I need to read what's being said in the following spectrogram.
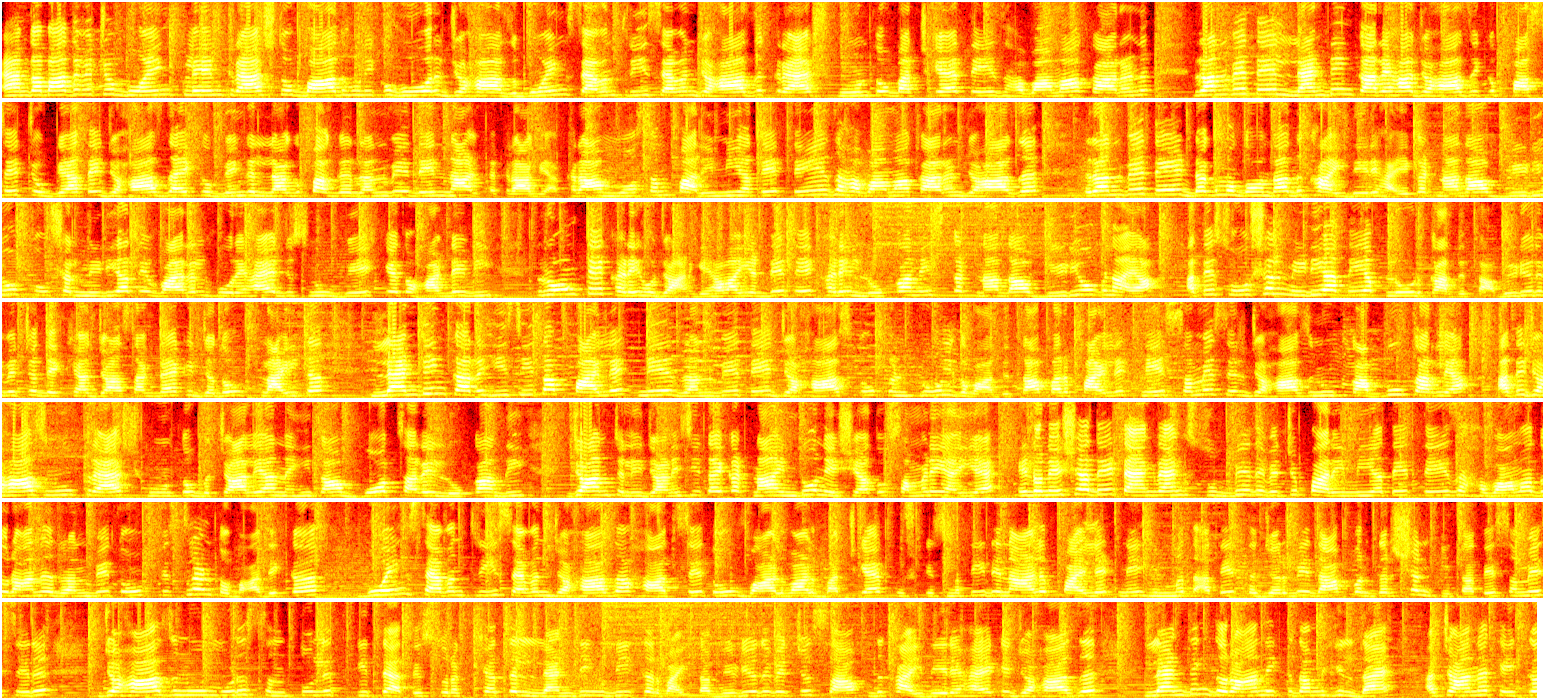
ਅਹਮਦਾਬਾਦ ਦੇ ਵਿੱਚ Boeing plain crash ਤੋਂ ਬਾਅਦ ਹੁਣ ਇੱਕ ਹੋਰ ਜਹਾਜ਼ ਬੋਇੰਗ 737 ਜਹਾਜ਼ ਕ੍ਰੈਸ਼ ਹੋਣ ਤੋਂ ਬਚ ਗਿਆ ਤੇਜ਼ ਹਵਾਵਾਂ ਕਾਰਨ ਰਨਵੇ ਤੇ ਲੈਂਡਿੰਗ ਕਰ ਰਿਹਾ ਜਹਾਜ਼ ਇੱਕ ਪਾਸੇ ਝੁਕ ਗਿਆ ਤੇ ਜਹਾਜ਼ ਦਾ ਇੱਕ ਵਿੰਗ ਲਗਭਗ ਰਨਵੇ ਦੇ ਨਾਲ ਟਕਰਾ ਗਿਆ। ਖਰਾਬ ਮੌਸਮ, ਭਾਰੀ ਮੀਂਹ ਅਤੇ ਤੇਜ਼ ਹਵਾਵਾਂ ਕਾਰਨ ਜਹਾਜ਼ ਰਨਵੇ ਤੇ ਡਗਮਗਾਉਂਦਾ ਦਿਖਾਈ ਦੇ ਰਿਹਾ ਹੈ। ਇਹ ਘਟਨਾ ਦਾ ਵੀਡੀਓ ਸੋਸ਼ਲ ਮੀਡੀਆ ਤੇ ਵਾਇਰਲ ਹੋ ਰਿਹਾ ਹੈ ਜਿਸ ਨੂੰ ਵੇਖ ਕੇ ਤੁਹਾਡੇ ਵੀ ਰੋਂਗਟੇ ਖੜੇ ਹੋ ਜਾਣਗੇ। ਹਵਾਈ ਅੱਡੇ ਤੇ ਖੜੇ ਲੋਕਾਂ ਨੇ ਇਸ ਘਟਨਾ ਦਾ ਵੀਡੀਓ ਬਣਾਇਆ ਅਤੇ ਸੋਸ਼ਲ ਮੀਡੀਆ ਤੇ ਅਪਲੋਡ ਕਰ ਦਿੱਤਾ। ਵੀਡੀਓ ਦੇ ਵਿੱਚ ਦੇਖਿਆ ਜਾ ਸਕਦਾ ਹੈ ਕਿ ਜਦੋਂ ਫਲਾਈਟ ਲੈਂਡਿੰਗ ਕਰ ਰਹੀ ਸੀ ਤਾਂ ਪਾਇਲਟ ਨੇ ਰਨਵੇ ਤੇ ਜਹਾਜ਼ ਤੋਂ ਕੰਟਰੋਲ ਗਵਾ ਦਿੱਤਾ, ਪਰ ਪਾਇਲਟ ਨੇ ਸਮੇਂ ਸਿਰ ਜਹਾਜ਼ ਨੂੰ ਕਾਬੂ ਕਰ ਲਿਆ ਅਤੇ ਜਹਾਜ਼ ਨੂੰ ਕ੍ਰੈਸ਼ ਹੋਣ ਤੋਂ ਬਚਾ ਲਿਆ। ਨਹੀਂ ਤਾਂ ਬਹੁਤ ਸਾਰੇ ਲੋਕਾਂ ਦੀ ਜਾਨ ਚਲੀ ਜਾਣੀ ਸੀ। ਤਾਂ ਇਹ ਘਟਨਾ ਇੰਡੋਨੇਸ਼ੀਆ ਤੋਂ ਸਾਹਮਣੇ ਆਈ ਹੈ। ਇੰਡੋਨੇਸ਼ੀਆ ਦੇ ਟੈਂਗਰੈਂਗ ਸੂਬੇ ਦੇ ਵਿੱਚ ਭਾਰੀ ਮੀਂਹ ਅਤੇ ਤੇਜ਼ ਹਵਾਵਾਂ ਦੌਰਾਨ ਰਨਵੇ ਤੋਂ ਫਿਸਲਣ ਤੋਂ ਬਾਅਦ ਇੱਕ ਬੋਇੰਗ 737 ਜਹਾਜ਼ ਹਾਦਸੇ ਤੋਂ ਵਾਲ-ਵਾਲ ਬਚ ਗਿਆ। ਖੁਸ਼ਕਿਸਮਤੀ ਦੇ ਨਾਲ ਪਾਇਲਟ ਨੇ ਹਿੰਮਤ ਅਤੇ ਤਜਰਬੇ ਦਾ ਪ੍ਰਦਰਸ਼ਨ ਕੀਤਾ ਤੇ ਸਮੇਂ ਸਿਰ ਜਹਾਜ਼ ਨੂੰ ਮੁੜ ਸੰਤੁਲਿਤ ਕੀਤਾ ਤੇ ਸੁਰੱਖਿਅਤ ਲੈਂਡਿੰਗ ਵੀ ਕਰਵਾਈ। ਤਾਂ ਵੀਡੀਓ ਦੇ ਵਿੱਚ ਸਾਫ਼ ਦਿਖਾਈ ਦੇ ਰਿਹਾ ਹੈ ਕਿ ਜਹਾਜ਼ ਲੈਂਡਿੰਗ ਦੌਰਾਨ ਇੱਕਦਮ ਹਿਲਦਾ ਹੈ। ਅਚਾਨਕ ਇੱਕ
